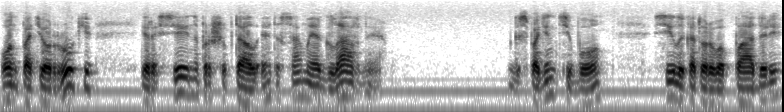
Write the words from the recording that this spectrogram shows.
он потер руки и рассеянно прошептал «Это самое главное». Господин Тибо, силы которого падали,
